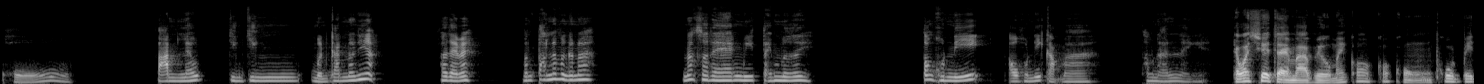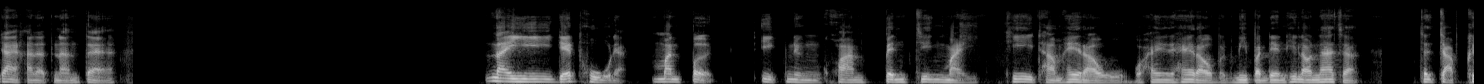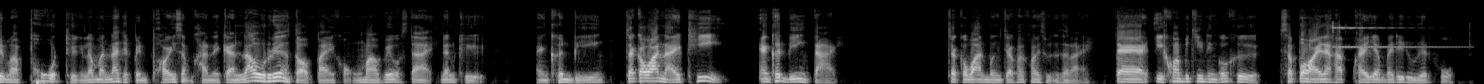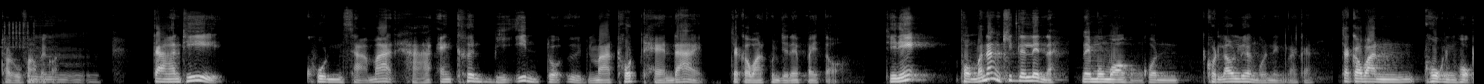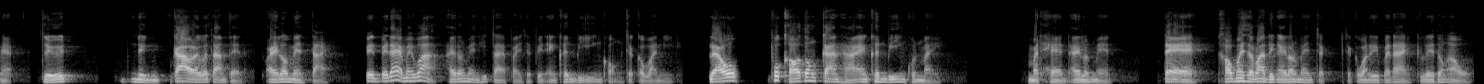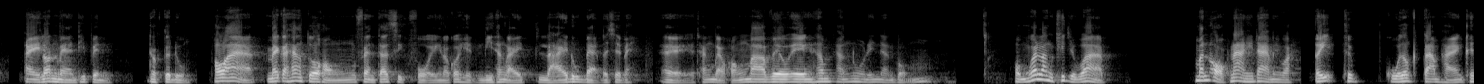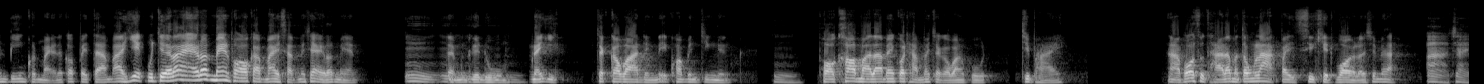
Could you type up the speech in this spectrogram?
โหตันแล้วจริง ๆ เหมือนกันนะเนี่ย เข้าใจไหมมันตันแล้วเหมือนกันนะนักแสดงมีเต็มเลย ต้องคนนี้เอาคนนี้กลับมา เท่านั้นอะไรเงี้ยแต่ว่าเชื่อใจมาเวลไหมก็ก็คงพูดไม่ได้ขนาดนั้น แต่ ในเด p พูเนี่ย มันเปิดอีกหนึ่งความเป็นจริงใหม่ที่ทำให้เราให้ให้เราแบบมีประเด็นที่เราน่าจะจะจับขึ้นมาพูดถึงแล้วมันน่าจะเป็นพอยต์สำคัญในการเล่าเรื่องต่อไปของ Marvel ได้ นั่นคือ Ankle Being จักรวาลไหนที่ Ankle Being ตาย จักรวาลเมืองจะค่อยๆสูญสลาย แต่อีกความเป็นจริงหนึ่งก็คือ สปอยนะครับ ใครยังไม่ได้ดูเด p พูถอดหูฟังไปก่อนมมการที่ คุณสามารถหา Ankle Being ตัวอื่นมาทดแทนได้ จักรวาลคุณจะได้ไปต่อ ทีนี้ผมมานั่งคิดเล่นๆนะในมุมมองของคนคนเล่าเรื่องคนหนึ่งแล้วกัน จักรวาล616เนี่ย หรือ19อะไรก็ตามแต่ Iron Man ตาย เป็นไปได้ไหมว่า Iron Man ที่ตายไปจะเป็น Ankle Being ของจักรวาลนี้ แล้วพวกเขาต้องการหา Anchor Being คนใหม่ มาแทน Iron Man แต่เขาไม่สามารถดึง Iron Man จากจักรวาลอื่นมาได้ ก็เลยต้องเอา Iron Man ที่เป็น Dr.Doom เพราะว่าแม้กระทั่งตัวของ Fantastic Four เองเราก็เห็นมีทั้งหลายหลายรูปแบบแล้วใช่ไหมเออทั้งแบบของ Marvel เองทั้งทั้งนู่นนี่นั่นผม ผมก็กำลังคิดอยู่ว่า มันออกหน้านี้ได้ไหมวะเอ้ยคือกูต้องตามหา Anchor Being คนใหม่แล้วก็ไปตามอะเหี้ยกูเจอแล้ว Iron Man พอเอากลับมาไอสัตว์ไม่ใช่ Iron Man อืมแต่มันคือ Doom ในอีกจักรวาลหนึ่งในอีกความเป็นจริงหนึ่งอืมพอเข้ามาแล้วแม่งก็ทำให้จักรวาลกูชิบหาย อ่าเพราะว่าสุดท้ายแล้วมันต้องลากไปซีเค t วอลแล้วใช่ไหมล่ะอ่าใช่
